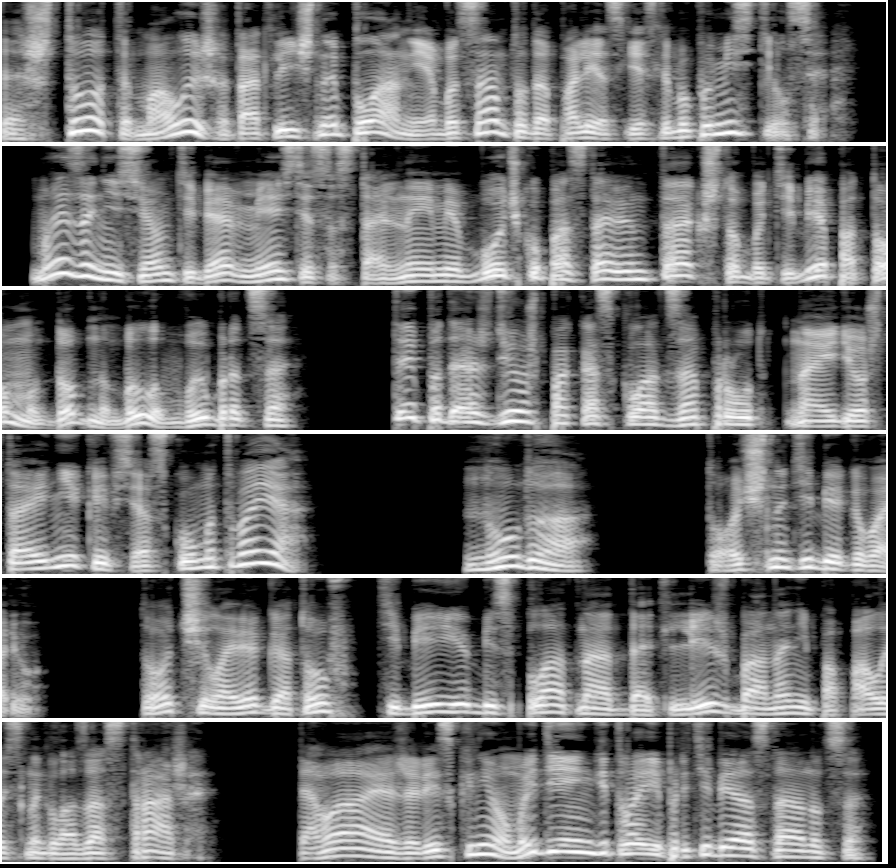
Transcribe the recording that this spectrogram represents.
«Да что ты, малыш, это отличный план, я бы сам туда полез, если бы поместился. Мы занесем тебя вместе с остальными, бочку поставим так, чтобы тебе потом удобно было выбраться. Ты подождешь, пока склад запрут, найдешь тайник, и вся скума твоя». «Ну да, точно тебе говорю. Тот человек готов тебе ее бесплатно отдать, лишь бы она не попалась на глаза стражи. Давай же, рискнем, и деньги твои при тебе останутся».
